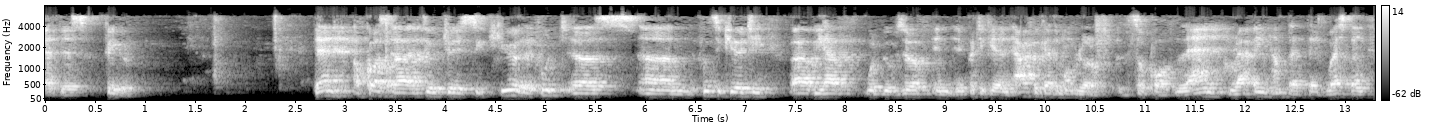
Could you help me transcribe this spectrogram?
at this figure. Then, of course, uh, to, to, secure the food, uh, um, food security, uh, we have what we observe in, in particular in Africa at the moment, a lot of so-called land grabbing huh, that, that Western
